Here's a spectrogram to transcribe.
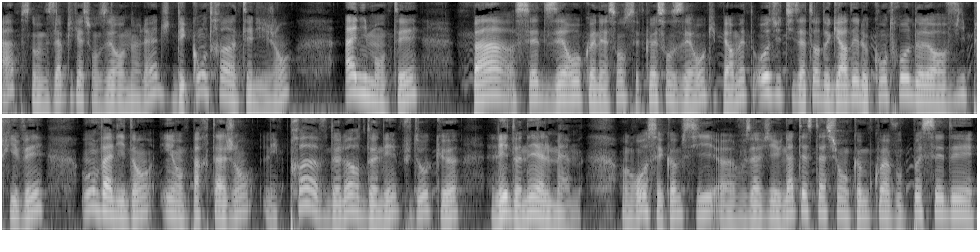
Apps, donc des applications zero knowledge, des contrats intelligents, alimentés par cette zéro connaissance, cette connaissance zéro qui permettent aux utilisateurs de garder le contrôle de leur vie privée en validant et en partageant les preuves de leurs données plutôt que les données elles-mêmes. En gros, c'est comme si euh, vous aviez une attestation comme quoi vous possédez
